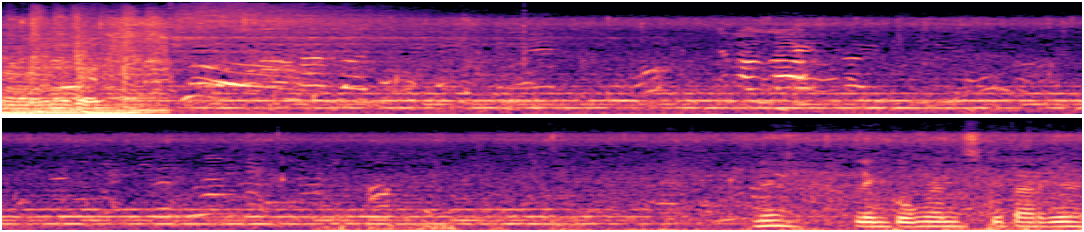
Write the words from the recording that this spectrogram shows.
Nah ini guys. Ini lingkungan sekitarnya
